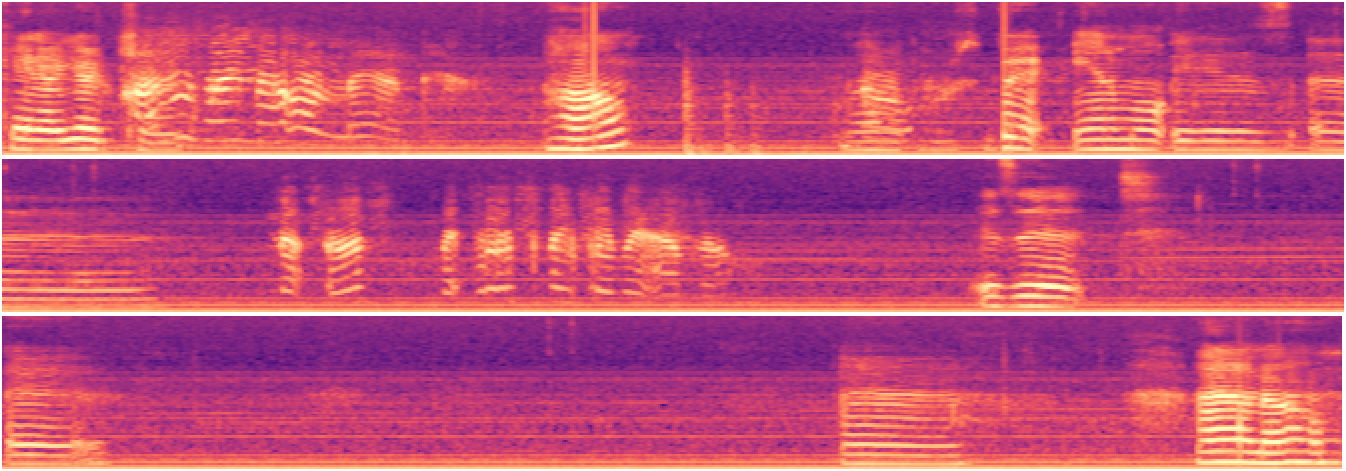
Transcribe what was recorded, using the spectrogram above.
Okay, now your How do you turn. find on land? Huh? Oh. Favorite animal is uh, No, what's my, what's my favorite animal? is it uh, uh, I don't know.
